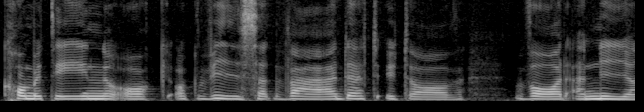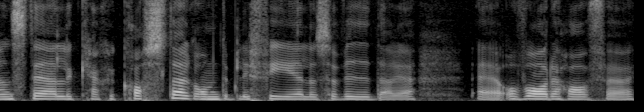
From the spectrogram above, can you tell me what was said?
kommit in och, och visat värdet utav vad en nyanställd kanske kostar om det blir fel och så vidare. Eh, och vad det har för,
